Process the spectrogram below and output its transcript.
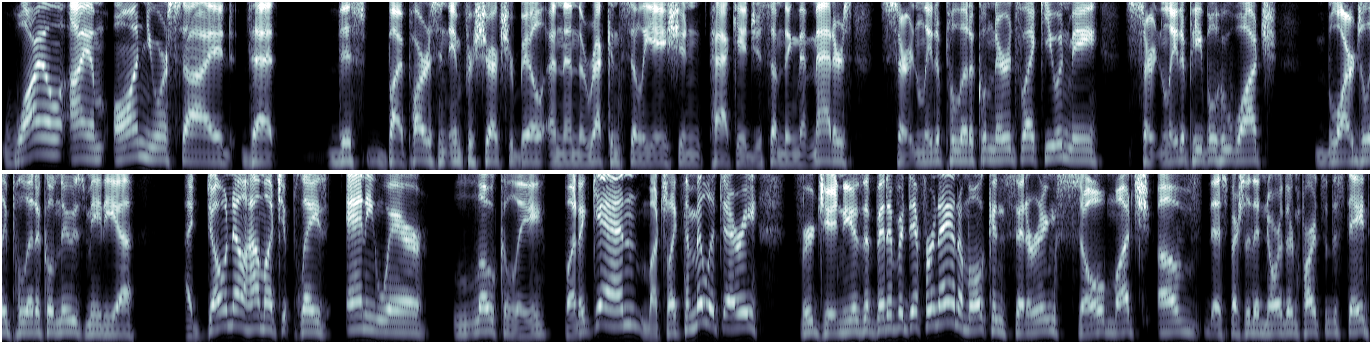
While I am on your side that this bipartisan infrastructure bill and then the reconciliation package is something that matters, certainly to political nerds like you and me, certainly to people who watch largely political news media. I don't know how much it plays anywhere locally, but again, much like the military, Virginia is a bit of a different animal considering so much of, especially the northern parts of the state,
